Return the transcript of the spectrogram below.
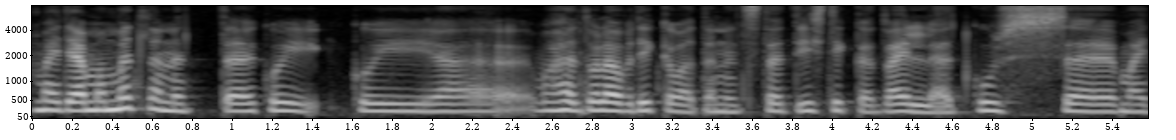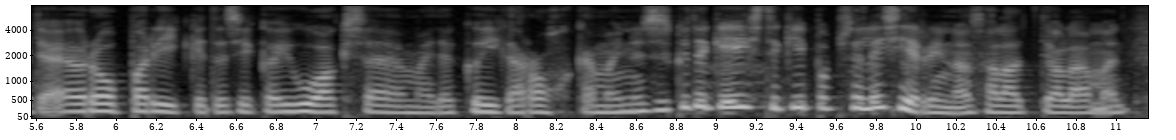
ma ei tea, ma mõtlen, et äh, kui, kui äh, vahel tulevad ikka vaata need statistikad välja, et kus, äh, ma ei tea, Euroopa riikides ikka juuakse, ma ei tea, kõige rohkem on ju, siis kuidagi Eesti kipub seal esirinnas alati olema, et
